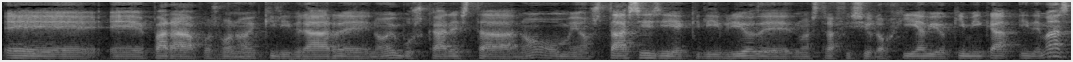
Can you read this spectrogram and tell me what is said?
eh, eh, para pues, bueno, equilibrar ¿no? y buscar esta ¿no? homeostasis y equilibrio de nuestra fisiología bioquímica y demás.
